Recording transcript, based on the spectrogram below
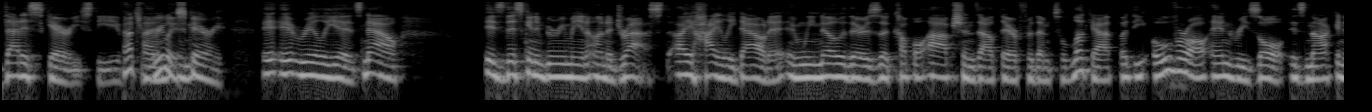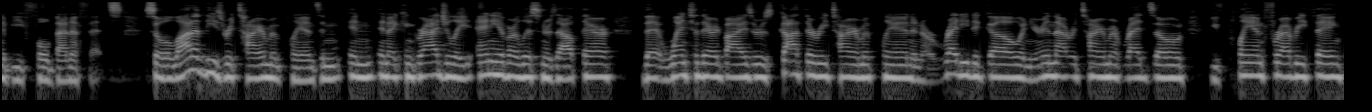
That is scary steve. That's really scary. it, it really is. Now is this going to remain unaddressed? I highly doubt it. And we know there's a couple options out there for them to look at, but the overall end result is not going to be full benefits. So a lot of these retirement plans, and, and, and I congratulate any of our listeners out there that went to their advisors, got their retirement plan, and are ready to go, and you're in that retirement red zone, you've planned for everything.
